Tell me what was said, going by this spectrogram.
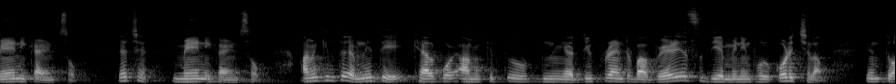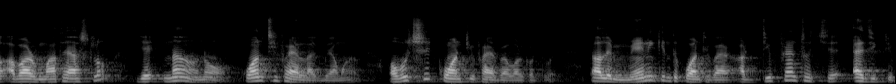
মেনি কাইন্ডস অফ ঠিক আছে? মেনি কাইন্ডস অফ আমি কিন্তু এমনিতেই খেয়াল করে, আমি কিন্তু ডিফারেন্ট বা ভেরিয়াস দিয়ে মিনিংফুল করেছিলাম। কিন্তু আবার মাথায় আসলো যে, না নো কোয়ান্টিফায়ার লাগবে আমার। অবশ্যই কোয়ান্টিফায়ার ব্যবহার করতে হবে। তাহলে মেনি কিন্তু কোয়ান্টিফায়ার আর ডিফারেন্ট হচ্ছে অ্যাজিকটিভ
